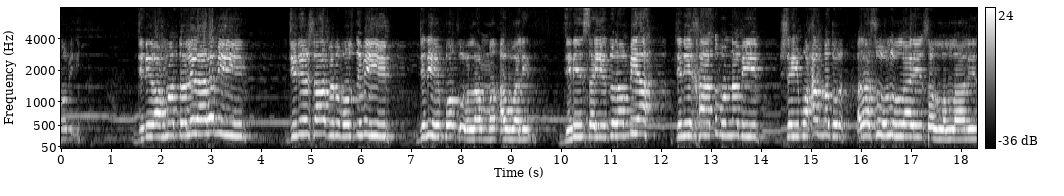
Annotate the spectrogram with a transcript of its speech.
নবী। যিনি রহমতুল্লিল আলমিন যিনি শাফিউল মুজনিবিন যিনি ফখরুল আউয়ালিন, যিনি সৈয়দুল আম্বিয়া, যিনি খাতমুন নবীন সেই মুহাম্মদুর রাসূলুল্লাহ সাল্লাল্লাহু আলাইহি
